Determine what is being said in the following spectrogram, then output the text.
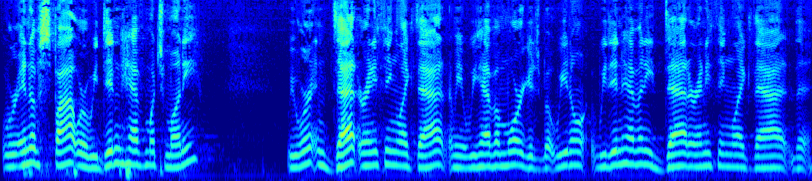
were in a spot where we didn't have much money. We weren't in debt or anything like that. I mean, we have a mortgage, but we don't. We didn't have any debt or anything like that. The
